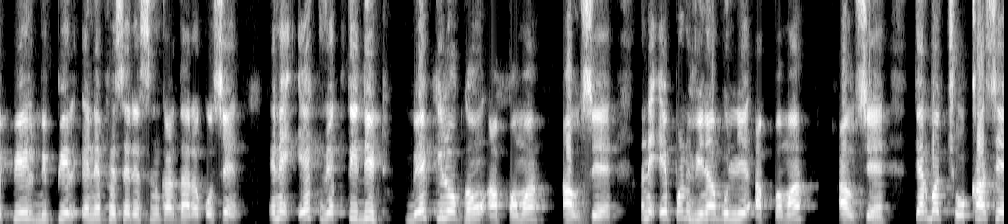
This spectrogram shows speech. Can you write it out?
APL BPL NFSA ration card ધારકો છે, એને એક વ્યક્તિ દીઠ બે કિલો ઘઉં આપવામાં આવશે અને એ પણ વિના મૂલ્યે આપવામાં આવશે. ત્યારબાદ ચોખા છે,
